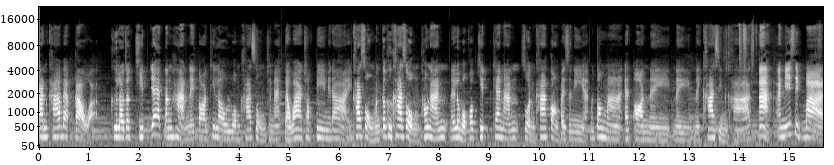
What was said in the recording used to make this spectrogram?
การค้าแบบเก่าอะ คือเราจะคิดแยกต่างหากในตอนที่เรารวมค่าส่งใช่ไหมแต่ว่าช้อปปีไม่ได้ ค่าส่งมันก็คือค่าส่งเท่านั้นในระบบก็คิดแค่นั้นส่วนค่ากล่องไปรษณีย์อะมันต้องมาแอดออนในในในค่าสินค้าอะอันนี้ 10 บาท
